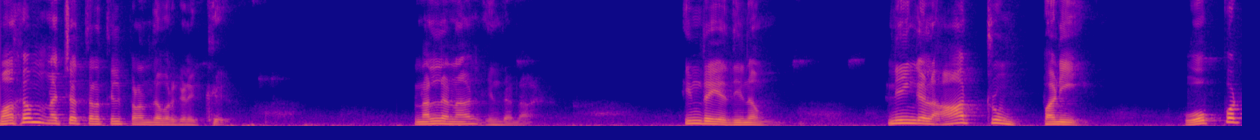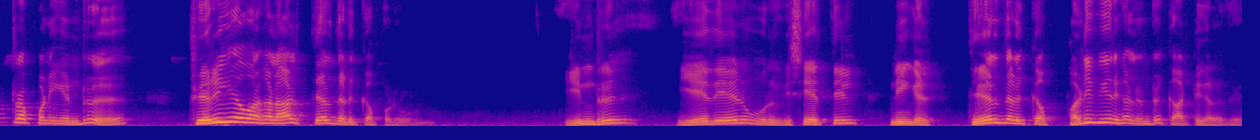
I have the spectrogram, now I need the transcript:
மகம் நட்சத்திரத்தில் பிறந்தவர்களுக்கு நல்ல நாள் இந்த நாள். இன்றைய தினம் நீங்கள் ஆற்றும் பணி ஒப்பற்ற பணி என்று பெரியவர்களால் தேர்ந்தெடுக்கப்படும். இன்று ஏதேனும் ஒரு விஷயத்தில் நீங்கள் தேர்ந்தெடுக்கப்படுவீர்கள் என்று காட்டுகிறது.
